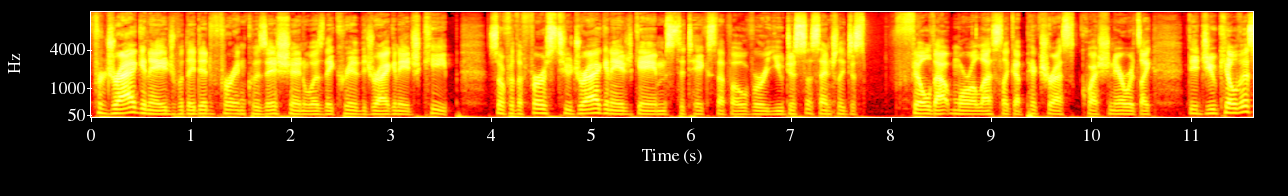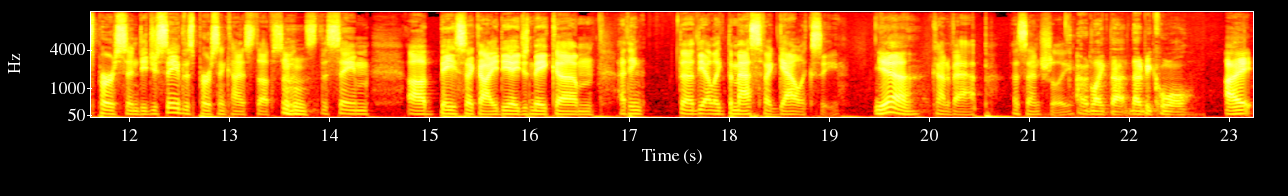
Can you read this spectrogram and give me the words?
for Dragon Age, what they did for Inquisition was they created the Dragon Age Keep. So for the first two Dragon Age games to take stuff over, you just essentially just filled out more or less like a picturesque questionnaire where it's like, did you kill this person? Did you save this person? Kind of stuff. So it's the same uh, basic idea. You just make, um, I think the, the like the Mass Effect Galaxy Yeah, kind of app essentially. I would like that. That'd be cool. I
